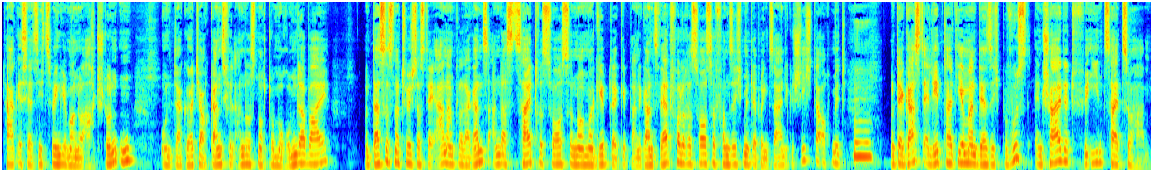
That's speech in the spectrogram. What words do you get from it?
Tag ist jetzt nicht zwingend immer nur acht Stunden. Und da gehört ja auch ganz viel anderes noch drumherum dabei. Und das ist natürlich, dass der Ehrenamtler da ganz anders Zeitressource nochmal gibt. Er gibt eine ganz wertvolle Ressource von sich mit. Er bringt seine Geschichte auch mit. Und der Gast erlebt halt jemand, der sich bewusst entscheidet, für ihn Zeit zu haben.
